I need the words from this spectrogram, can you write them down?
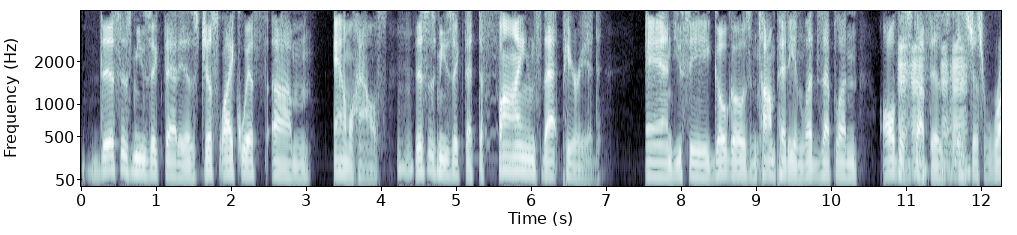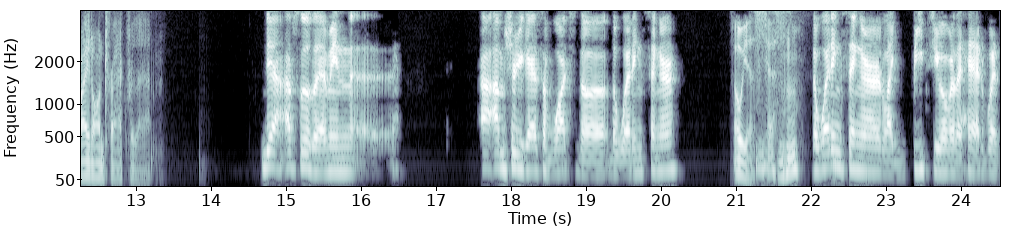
this is music that is just like with um, Animal House. Mhm. This is music that defines that period. And you see Go Go's and Tom Petty and Led Zeppelin. All this Mhm, stuff is mhm. is just right on track for that. Yeah, absolutely. I mean, uh, I- I'm sure you guys have watched the the Wedding Singer. Oh yes, Yes. Mhm. The Wedding Singer like beats you over the head with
